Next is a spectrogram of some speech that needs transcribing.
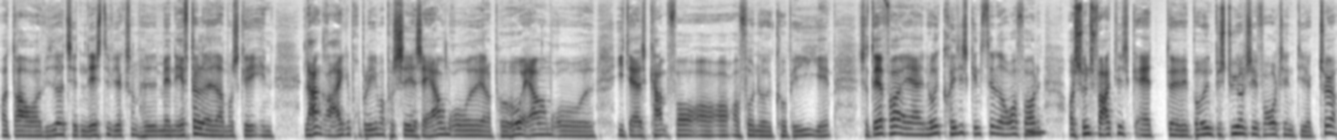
og drager videre til den næste virksomhed, men efterlader måske en lang række problemer på CSR-området eller på HR-området i deres kamp for at, at, at få noget KPI hjem. Så derfor er jeg noget kritisk indstillet over for mm. det, og synes faktisk, at øh, både en bestyrelse i forhold til en direktør,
